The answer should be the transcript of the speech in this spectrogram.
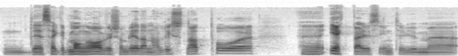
det är säkert många av er som redan har lyssnat på eh, Ekbergs intervju med,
